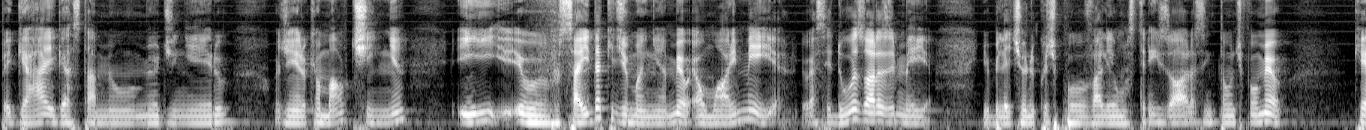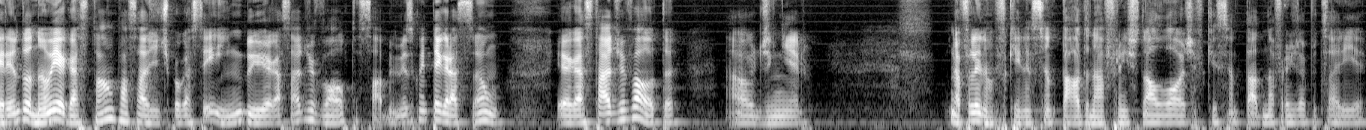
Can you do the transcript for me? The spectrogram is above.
pegar e gastar meu, meu dinheiro, o dinheiro que eu mal tinha e eu saí daqui de manhã, meu, é uma hora e meia. Eu gastei duas horas e meia. E o bilhete único, tipo, valia umas três horas. Então, tipo, meu, querendo ou não, ia gastar uma passagem. Tipo, eu gastei indo e ia gastar de volta, sabe? Mesmo com a integração, eu ia gastar de volta o dinheiro. Eu falei, não, fiquei né, sentado na frente da loja, fiquei sentado na frente da pizzaria.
